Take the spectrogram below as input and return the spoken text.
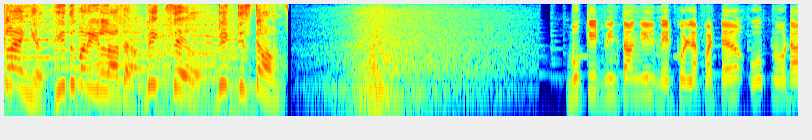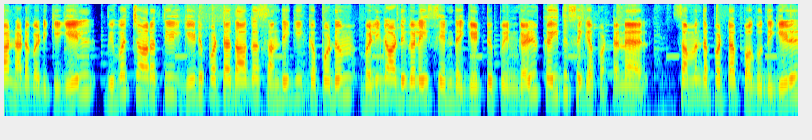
கிளாங்கில் இதுவரை இல்லாத big sale big discount Bukit விந்தாங்கில் மேற்கொள்ளப்பட்ட ஓப்னோடா நடவடிக்கையில் விபச்சாரத்தில் ஈடுபட்டதாக சந்தேகிக்கப்படும் வெளிநாடுகளைச் சேர்ந்த எட்டு பெண்கள் கைது செய்யப்பட்டனர். சம்பந்தப்பட்ட பகுதியில்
